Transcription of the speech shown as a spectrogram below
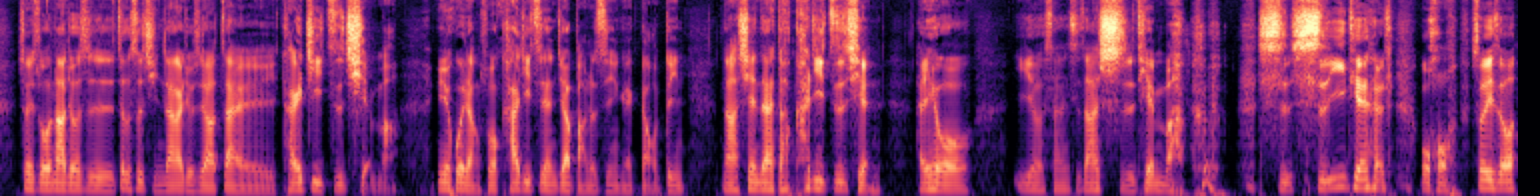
所以说，那就是这个事情大概就是要在开季之前嘛，因为会长说开季之前就要把这事情给搞定。那现在到开季之前还有一二三四，大概十天吧，十十一天，哇！所以说。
